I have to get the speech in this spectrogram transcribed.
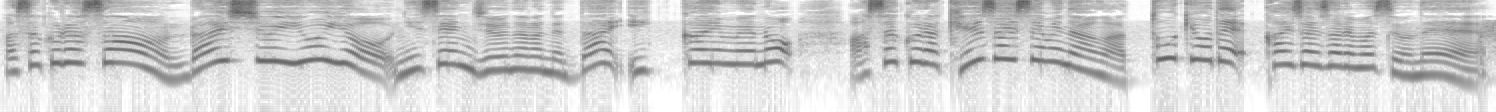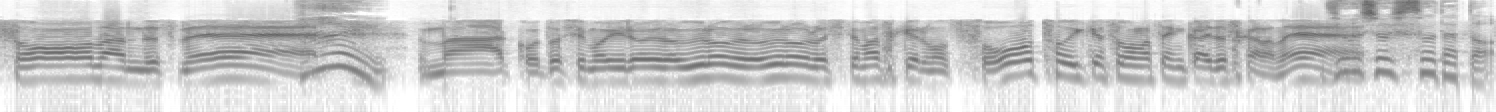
朝倉さん、来週いよいよ2017年第1回目の朝倉経済セミナーが東京で開催されますよね。そうなんですね。はい。まあ、今年もいろいろうろうろうろうろしてますけども、相当いけそうな展開ですからね。上昇しそうだと。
